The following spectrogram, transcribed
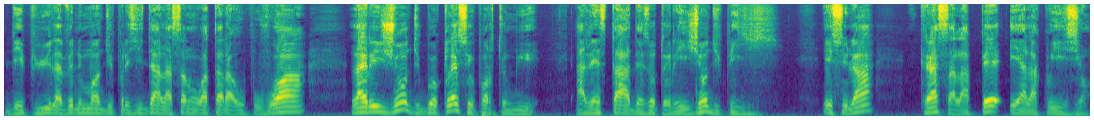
Depuis l'avènement du président Alassane Ouattara au pouvoir, la région du Boclé se porte mieux, à l'instar des autres régions du pays. Et cela grâce à la paix et à la cohésion,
